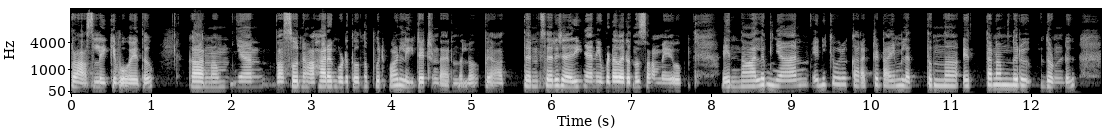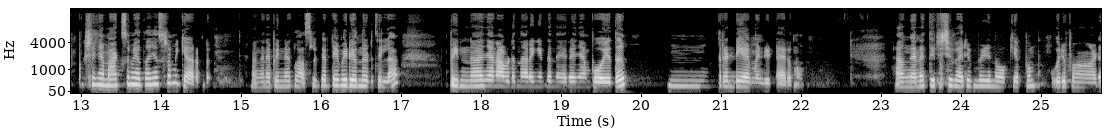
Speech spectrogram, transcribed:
ക്ലാസ്സിലേക്ക് പോയത്. കാരണം ഞാൻ വസുവിന് ആഹാരം കൊടുത്തു ഒരുപാട് ലേറ്റ് ആയിട്ടുണ്ടായിരുന്നല്ലോ. അപ്പം അതനുസരിച്ചായിരിക്കും ഞാൻ ഇവിടെ വരുന്ന സമയവും. എന്നാലും ഞാൻ എനിക്കൊരു കറക്റ്റ് ടൈമിൽ എത്തുന്ന എത്തണം എന്നൊരു ഇതുണ്ട്. പക്ഷെ ഞാൻ മാക്സിമം എത്താൻ ഞാൻ ശ്രമിക്കാറുണ്ട്. അങ്ങനെ പിന്നെ ക്ലാസ്സിൽ കയറ്റിയ വീഡിയോ ഒന്നും എടുത്തില്ല. പിന്നെ ഞാൻ അവിടെ നിന്ന് ഇറങ്ങിയിട്ട് നേരെ ഞാൻ പോയത് ത്രെഡ് ചെയ്യാൻ വേണ്ടിയിട്ടായിരുന്നു. അങ്ങനെ തിരിച്ചു വരും വഴി നോക്കിയപ്പം ഒരുപാട്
